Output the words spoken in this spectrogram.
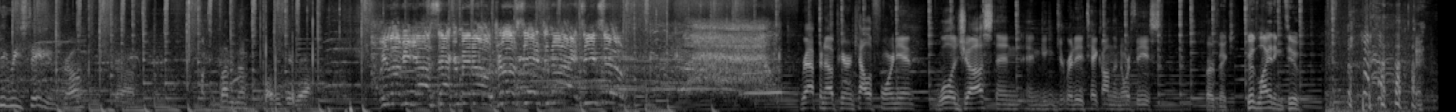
big league stadiums, bro. Yeah. Love you, man. Love you too, bro. We love you guys, Sacramento. Drive safe tonight. See you soon. Wrapping up here in California, we'll adjust and, and get ready to take on the Northeast. Perfect. Good lighting, too.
